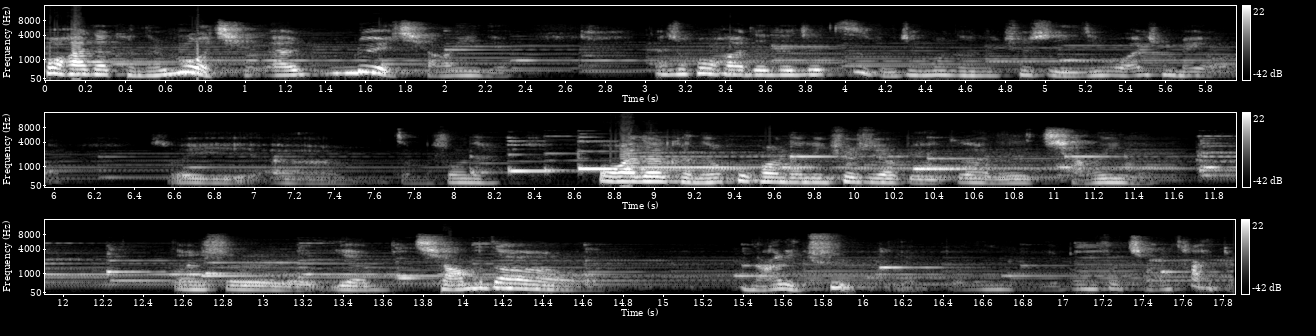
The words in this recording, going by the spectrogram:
霍华德可能弱强，呃，略强一点，但是霍华德的这自主进攻能力确实已经完全没有了。所以，呃，怎么说呢？霍华德可能护框能力确实要比戈塔特强一点。但是也强不到哪里去，也不能也不能说强太多，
